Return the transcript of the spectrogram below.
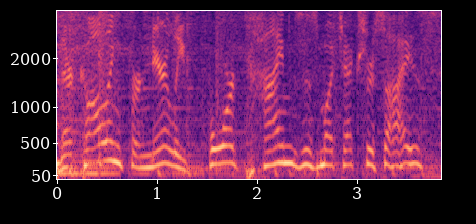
They're calling for nearly four times as much exercise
